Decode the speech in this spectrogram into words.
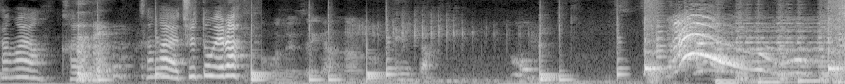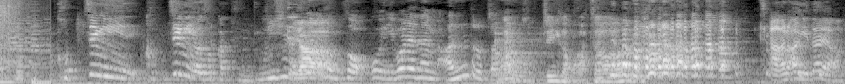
상아야, 가라. 상아야, 출동해라. 오늘 세게 안 나와 겁쟁이 겁쟁이 녀석 같은 문신에 야. 무서웠고, 이번에는 안 들었잖아. 난 겁쟁이가 맞아 자랑이다 야.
